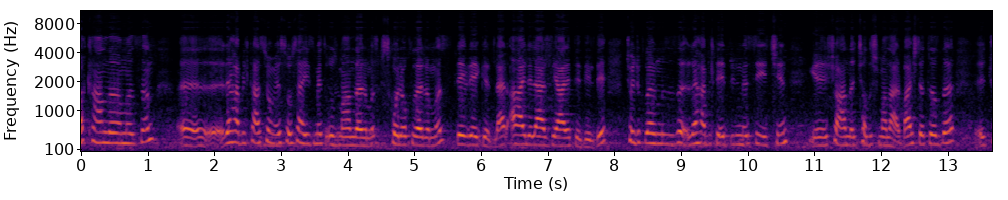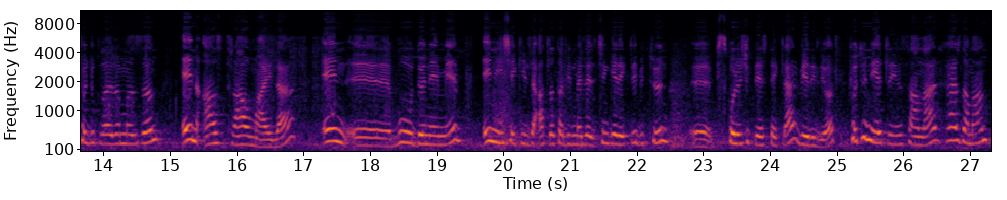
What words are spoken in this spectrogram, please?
Bakanlığımızın e, rehabilitasyon ve sosyal hizmet uzmanlarımız, psikologlarımız devreye girdiler. Aileler ziyaret edildi. Çocuklarımızı rehabilite edilmesi için e, şu anda çalışmalar başlatıldı. E, çocuklarımızın en az travmayla en e, bu dönemi en iyi şekilde atlatabilmeleri için gerekli bütün e, psikolojik destekler veriliyor. Kötü niyetli insanlar her zaman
